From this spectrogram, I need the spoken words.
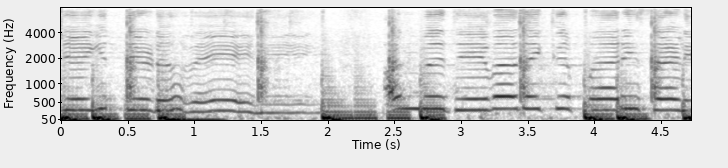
ஜெயித்திடுவேனே அன்பு தேவதைக்கு பரிசளி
